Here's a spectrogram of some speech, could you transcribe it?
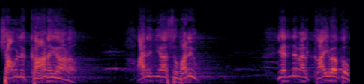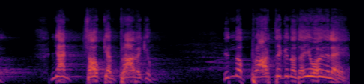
ഷവൽ കാണുകയാണ്. അനന്യാസ് വരും. എന്റെ മേൽ കൈവെക്കും. ഞാൻ സൗഖ്യം പ്രാപിക്കും. ഇന്ന് പ്രാർത്ഥിക്കുന്ന ദൈവത്തിലെ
